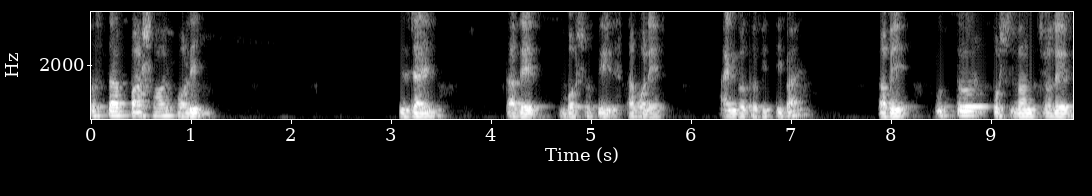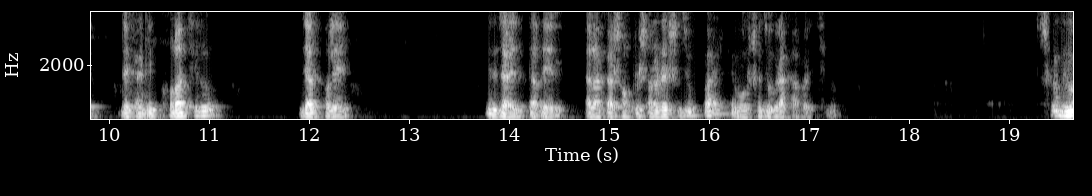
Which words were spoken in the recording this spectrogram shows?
প্রস্তাব পাশ হওয়ার পরেই ইসরায়েল তাদের বসতি স্থাপনের আইনগত ভিত্তি পায়। তবে উত্তর পশ্চিমাঞ্চলের রেখাটি খোলা ছিল, যার ফলে ইসরায়েল তাদের এলাকার সম্প্রসারণের সুযোগ পায় এবং সুযোগ রাখা হয়েছিল। শুধু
